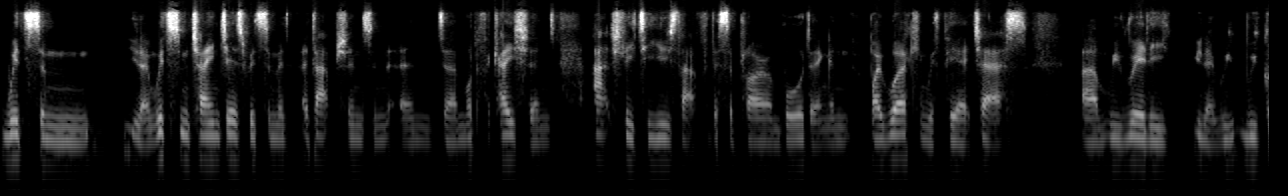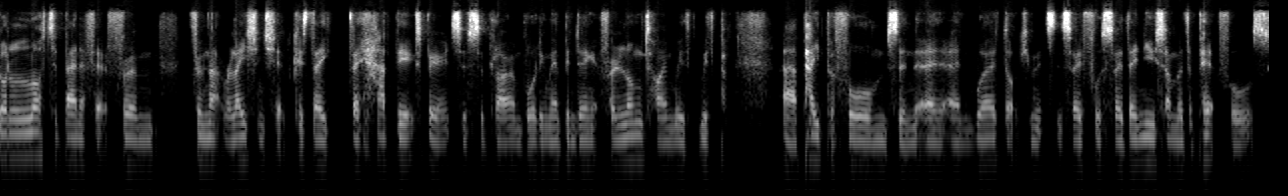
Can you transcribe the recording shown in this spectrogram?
with some you know with some changes with some adaptations and, and uh, modifications actually to use that for the supplier onboarding. And by working with phs um, we really you know we we got a lot of benefit from from that relationship because they they had the experience of supplier onboarding. They've been doing it for a long time with with uh, paper forms and, and, and word documents and so forth so they knew some of the pitfalls.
